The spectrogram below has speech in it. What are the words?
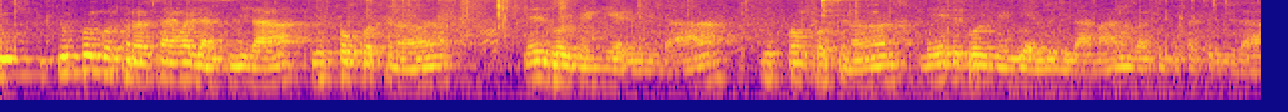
6, 6번 코트는 사용하지 않습니다. 6번 코트는 레드볼 경기가 열립니다. 6번 코트는 레드볼 경기가 열립니다. 많은 관심 부탁드립니다.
